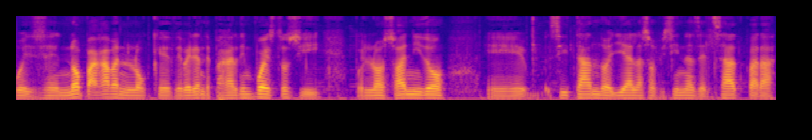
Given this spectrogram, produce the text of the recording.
pues eh, no pagaban lo que deberían de pagar de impuestos y pues los han ido eh, citando allí a las oficinas del SAT para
